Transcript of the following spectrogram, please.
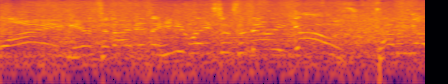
flying here tonight in the heat races, and there he goes. Coming up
